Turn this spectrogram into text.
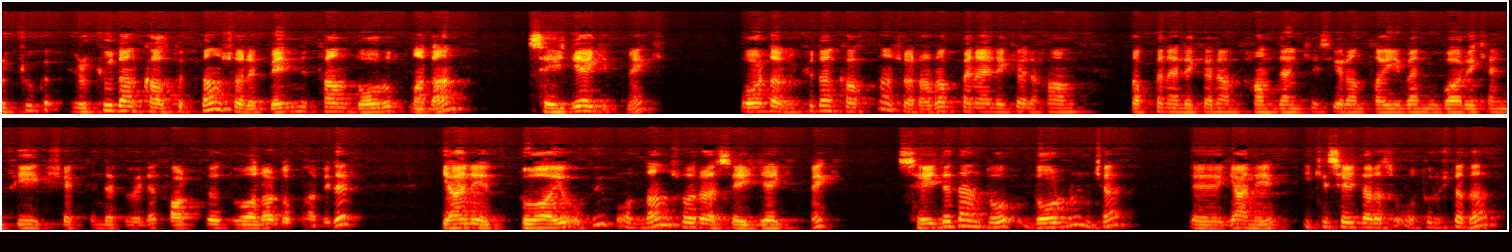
rükû, rükûdan kalktıktan sonra belini tam doğrultmadan secdeye gitmek. Orada rükûdan kalktıktan sonra Rabbena lekel ham, Rabbena lekel hamd, hamden kesiran tayyiben mübareken fi şeklinde böyle farklı dualar dokunabilir. Yani duayı okuyup ondan sonra secdeye gitmek. Secdeden do doğrulunca e, yani iki secde arası oturuşta da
